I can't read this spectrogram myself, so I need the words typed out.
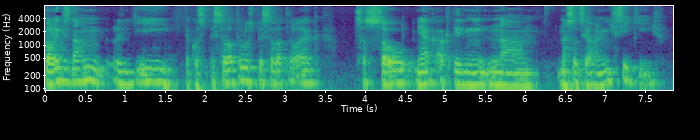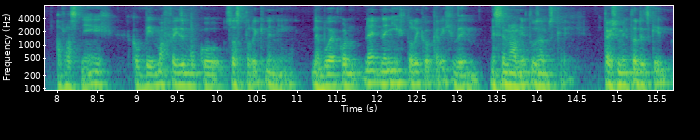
kolik znám lidí jako spisovatelů, spisovatelek, co jsou nějak aktivní na, na sociálních sítích. A vlastně jich jako vím a Facebooku za stolik není. Nebo jako ne, není jich tolik, o kterých vím. Myslím hlavně tu zemských. Takže mě to vždycky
